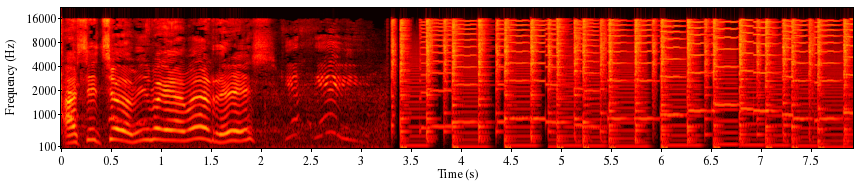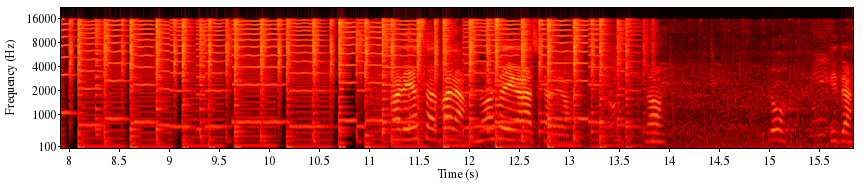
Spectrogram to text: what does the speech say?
Has hecho lo mismo que el Armán al revés. ¡Qué No. No, quita.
